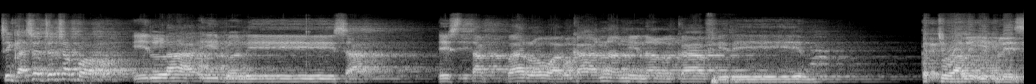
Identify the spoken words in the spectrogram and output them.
Sing gak sujud siapa? Illa iblisa istakbara wa kana minal kafirin kecuali iblis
